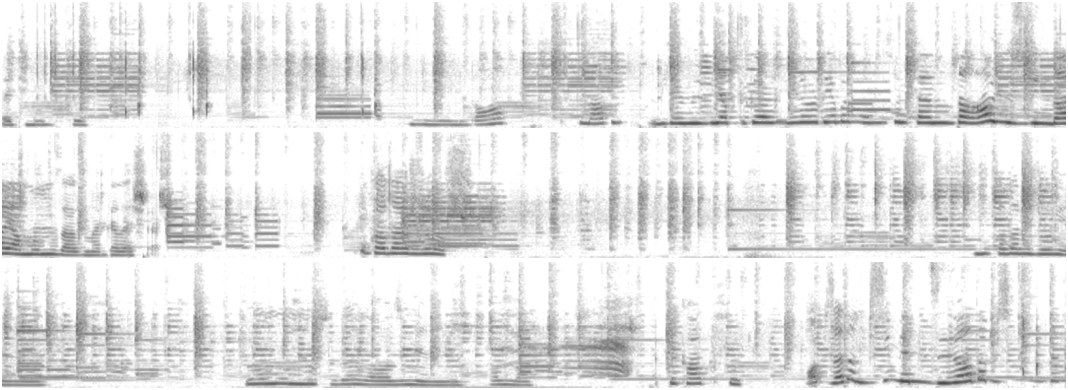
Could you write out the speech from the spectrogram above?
Evet mantıklı. Hmm, daha Şimdi abi bir de 100 bin yaptık. Yine oraya yapamamızın sen daha 100 bin daha yapmamız lazım arkadaşlar. O kadar zor. Bu kadar zor yani. Olmaması da lazım yani. Valla. Bir kalkış yok. Abi zaten bizim benim zirada bizim benim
